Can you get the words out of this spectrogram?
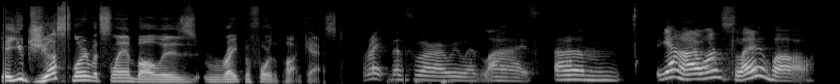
yeah, you just learned what slam ball is right before the podcast. right before we went live. Um, yeah, I want slam ball,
